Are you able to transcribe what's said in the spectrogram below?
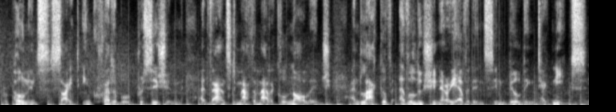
Proponents cite incredible precision, advanced mathematical knowledge, and lack of evolutionary evidence in building techniques.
